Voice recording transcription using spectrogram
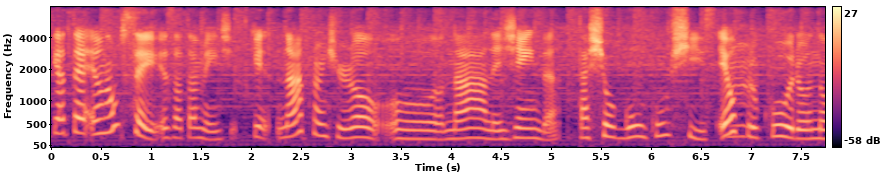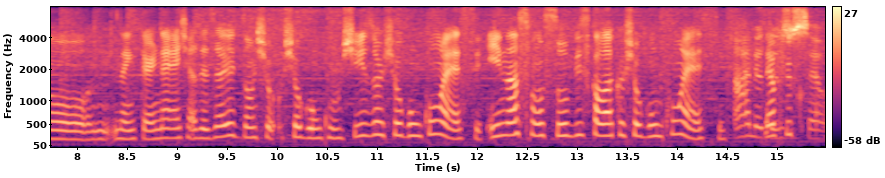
que até eu não sei exatamente, porque na na Crunchyroll, o, na legenda, tá Shogun com X. Eu hum. procuro no, na internet, às vezes eles dão Shogun com X ou Shogun com S. E nas fansubs coloca Shogun com S. Ai, meu Deus fico, do céu.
